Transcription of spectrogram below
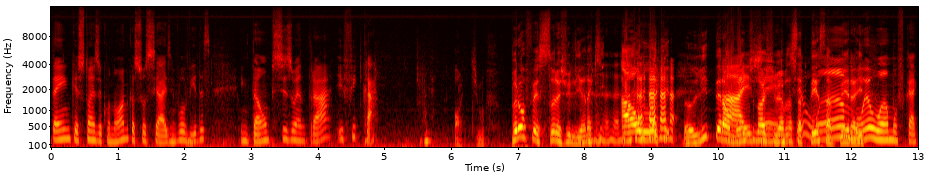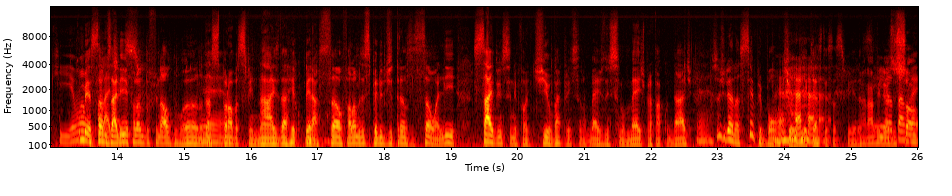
tem questões econômicas, sociais envolvidas, então preciso entrar e ficar. Ótimo. Professora Juliana, que aula que literalmente Ai, nós gente, tivemos essa terça-feira aí. Eu amo ficar aqui. Começamos ali disso. falando do final do ano, é. das provas finais, da recuperação, falamos desse período de transição ali, sai do ensino infantil, vai para o ensino médio, do ensino médio para a faculdade. É. Juliana, sempre bom te ouvir aqui às terças-feiras. Maravilhoso. Sim, e só,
